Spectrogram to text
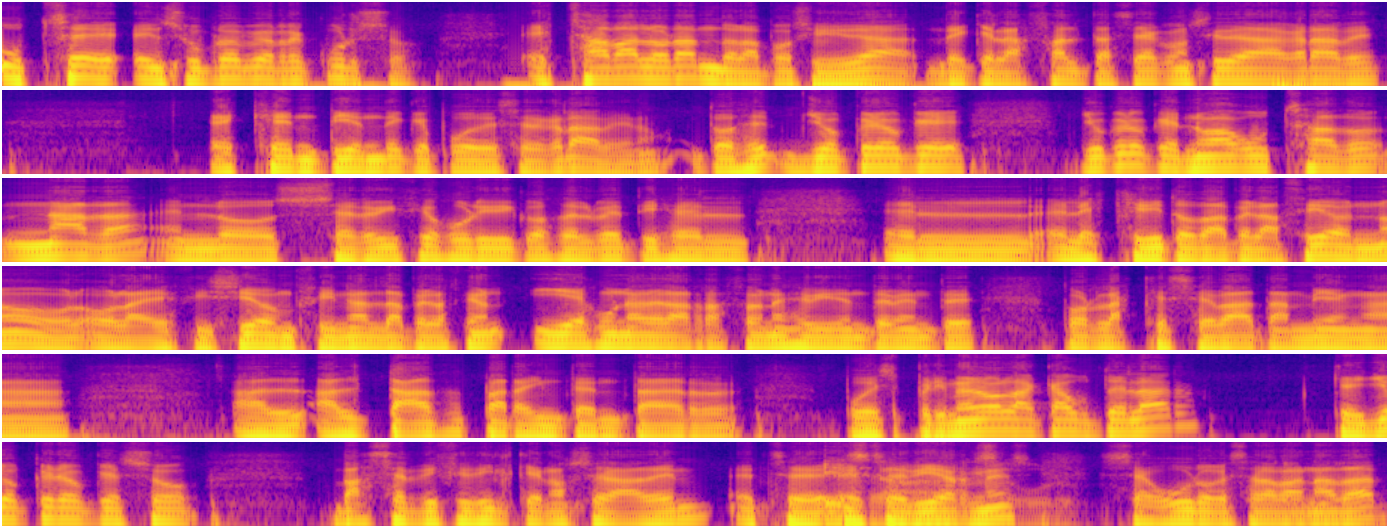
usted en su propio recurso está valorando la posibilidad de que la falta sea considerada grave, es que entiende que puede ser grave, ¿no? Entonces yo creo que yo creo que no ha gustado nada en los servicios jurídicos del Betis el, el- escrito de apelación, ¿no? O, o la decisión final de apelación y es una de las razones evidentemente por las que se va también a- al, al TAD para intentar, pues primero la cautelar, que yo creo que eso va a ser difícil que no se la den este, Sí, este viernes, seguro. seguro. que se la van a dar,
